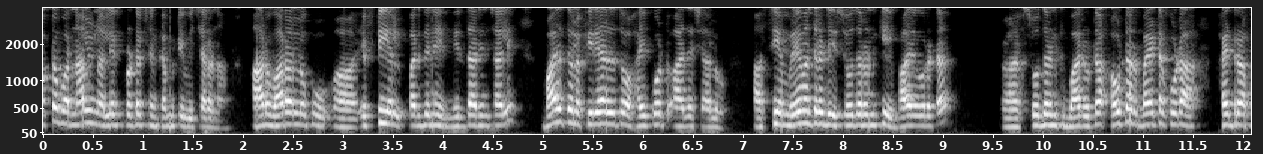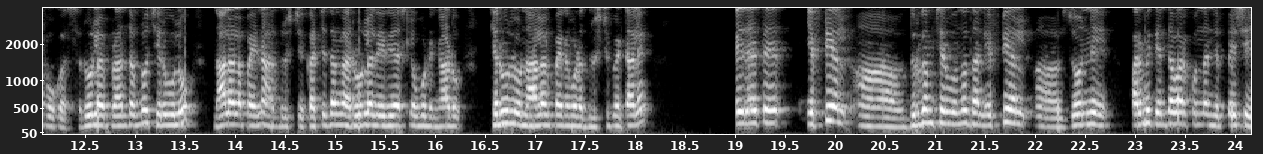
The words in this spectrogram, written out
అక్టోబర్ నాలుగున లేక్ ప్రొటెక్షన్ కమిటీ విచారణ. ఆరు వారాల్లోపు ఎఫ్టీఎల్ పరిధిని నిర్ధారించాలి. బాధితుల ఫిర్యాదుతో హైకోర్టు ఆదేశాలు. సీఎం రేవంత్ రెడ్డి సోదరునికి భారీ ఊరట సోదరునికి భారీ ఊరట. ఔటర్ బయట కూడా హైడ్రా ఫోకస్. రూరల్ ప్రాంతంలో చెరువులు నాలాలపైన దృష్టి. ఖచ్చితంగా రూరల్ ఏరియాస్లో కూడా నాడు చెరువులు నాలలపైన కూడా దృష్టి పెట్టాలి. ఏదైతే ఎఫ్టీఎల్ దుర్గం చెరువు ఉందో దాని ఎఫ్టీఎల్ జోన్ని పరిమితి ఎంతవరకు ఉందని చెప్పేసి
